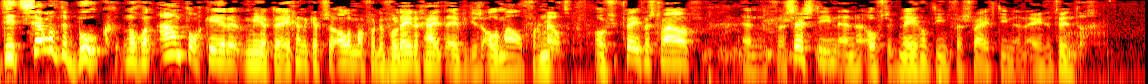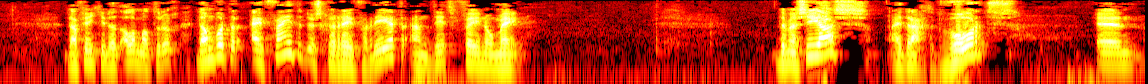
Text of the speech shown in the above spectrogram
ditzelfde boek nog een aantal keren meer tegen. En ik heb ze allemaal voor de volledigheid eventjes allemaal vermeld. Hoofdstuk 2 vers 12 en vers 16 en hoofdstuk 19 vers 15 en 21. Daar vind je dat allemaal terug. Dan wordt er in feite dus gerefereerd aan dit fenomeen. De Messias, hij draagt het woord. En,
